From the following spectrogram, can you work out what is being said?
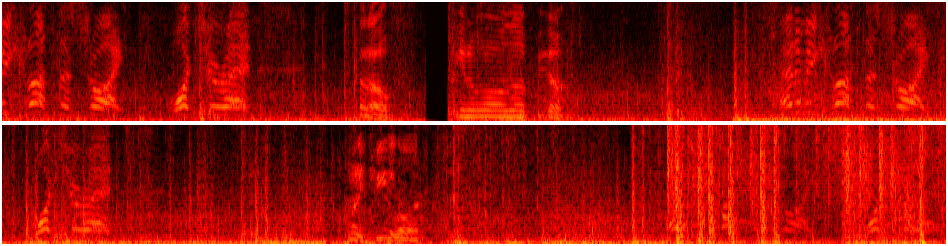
Enemy cluster strike. Watch your heads. Hello, you know what was up here? Enemy cluster strike. Watch your heads. What a G-Lord. Enemy cluster strike. Watch your heads.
